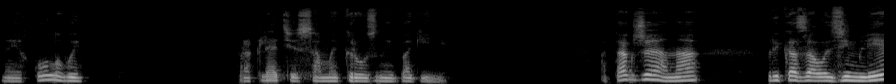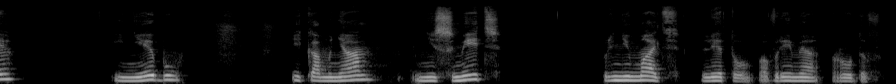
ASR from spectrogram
на их головы проклятие самой грозной богини. А также она приказала земле и небу и камням не сметь принимать лето во время родов,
